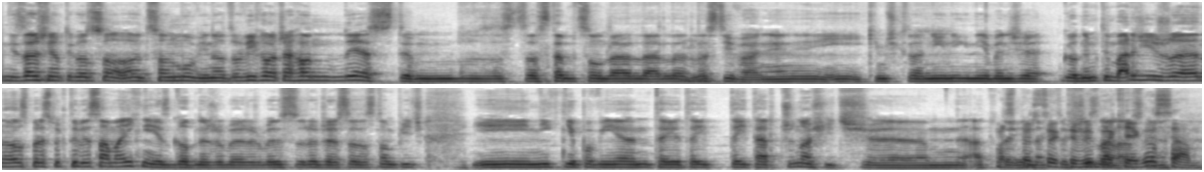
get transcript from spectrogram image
niezależnie od tego, co, co on mówi, no to w ich oczach on jest tym zastępcą dla, dla, dla, dla Steve'a, nie? I kimś, kto nigdy nie będzie godnym. Tym bardziej, że no, z perspektywy sama ich nie jest godny, żeby, żeby Rogersa zastąpić i nikt nie powinien tej, tej, tej tarczy nosić. A tutaj z perspektywy Bakiego sam.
